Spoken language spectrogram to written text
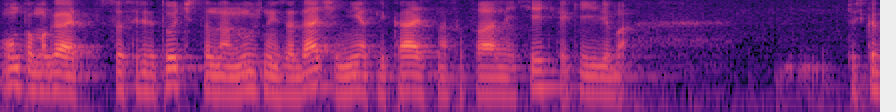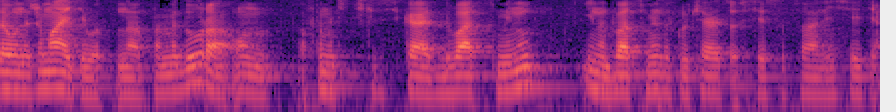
Он помогает сосредоточиться на нужной задаче, не отвлекаясь на социальные сети какие-либо. То есть, когда вы нажимаете вот на помидора, он автоматически засекает 20 минут, и на 20 минут включаются все социальные сети.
